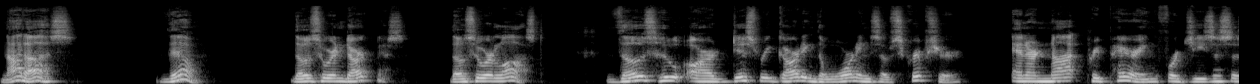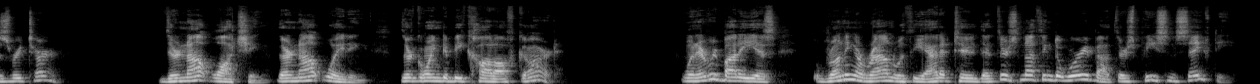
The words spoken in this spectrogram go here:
not us, them, those who are in darkness, those who are lost, those who are disregarding the warnings of Scripture and are not preparing for Jesus' return. They're not watching, they're not waiting, they're going to be caught off guard. When everybody is running around with the attitude that there's nothing to worry about, there's peace and safety.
